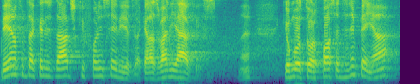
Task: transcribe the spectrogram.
dentro daqueles dados que foram inseridos, aquelas variáveis, né, que o motor possa desempenhar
